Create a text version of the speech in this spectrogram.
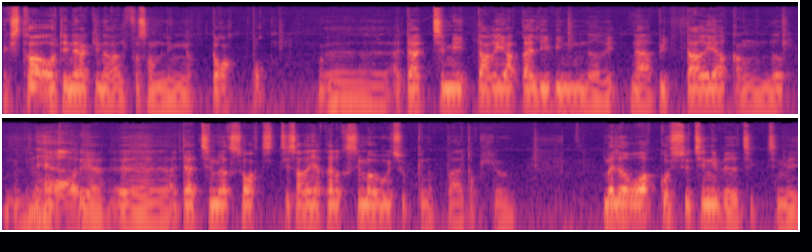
ekstraordinær generalforsamling toqarpoq øh, at der er timittariaqalivinnerit naapittariaqarner Ja, okay. ja øh, at der er timersuart tisariaqalersimavuutsukkanerpaatorlu малеруаққуссутини ведтик тими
